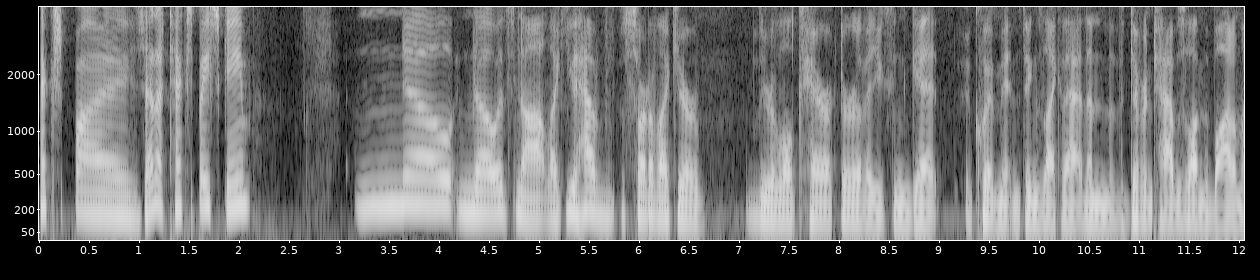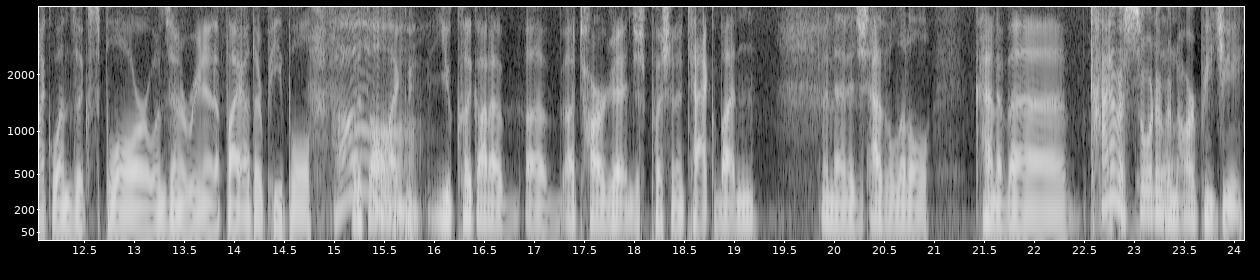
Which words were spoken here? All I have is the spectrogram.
text by? Is that a text based game? No, no, it's not. Like you have sort of like your your little character that you can get equipment and things like that. And then the different tabs along the bottom, like one's explore, one's an arena to fight other people. But it's all like Oh. you click on a, a, a target and just push an attack button, and then it just has a little kind of a Kind of a sort of an RPG.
